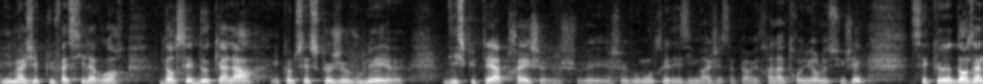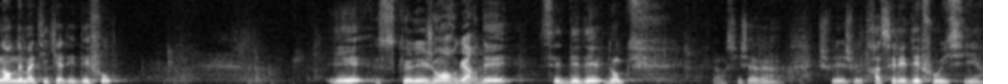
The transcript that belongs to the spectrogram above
l'image est plus facile à voir. Dans ces deux cas-là, et comme c'est ce que je voulais euh, discuter après, je, vais, vous montrer des images et ça permettra d'introduire le sujet, c'est que dans un ordre nématique, il y a des défauts. Et ce que les gens ont regardé, c'est des... Donc, alors si j'avais je, vais, je vais tracer les défauts ici. Hein.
